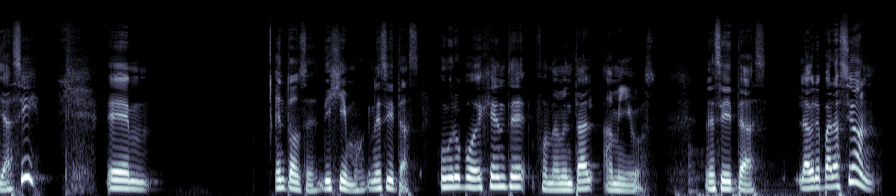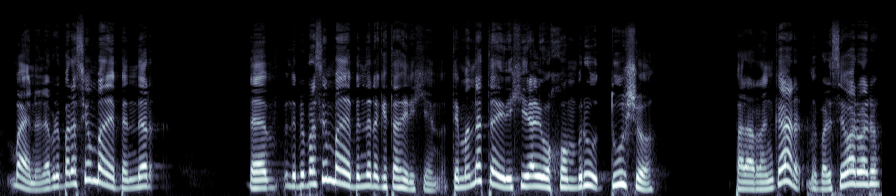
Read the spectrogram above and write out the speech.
y así. Em, entonces, dijimos, necesitas un grupo de gente, fundamental, amigos. Necesitas la preparación. Bueno, la preparación va a depender. La, la preparación va a depender de qué estás dirigiendo. ¿Te mandaste a dirigir algo homebrew tuyo para arrancar? Me parece bárbaro.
